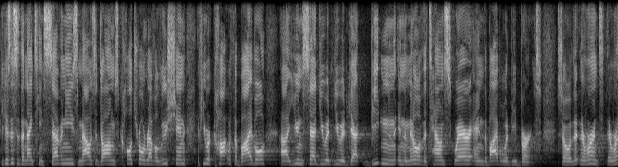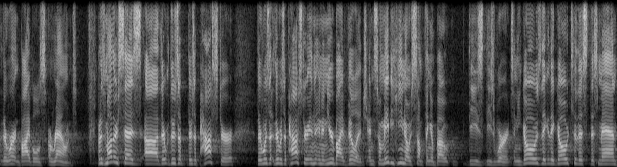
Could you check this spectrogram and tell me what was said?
Because this is the 1970s, Mao Zedong's Cultural Revolution. If you were caught with a Bible, uh, Yun said you would, you would get beaten in the middle of the town square and the Bible would be burnt. So th- there, weren't, there, weren't, there weren't Bibles around. But his mother says uh, there, there's, a, there's a pastor there was a, there was a pastor in, in a nearby village, and so maybe he knows something about these, these words. And he goes, they, they go to this, this man,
